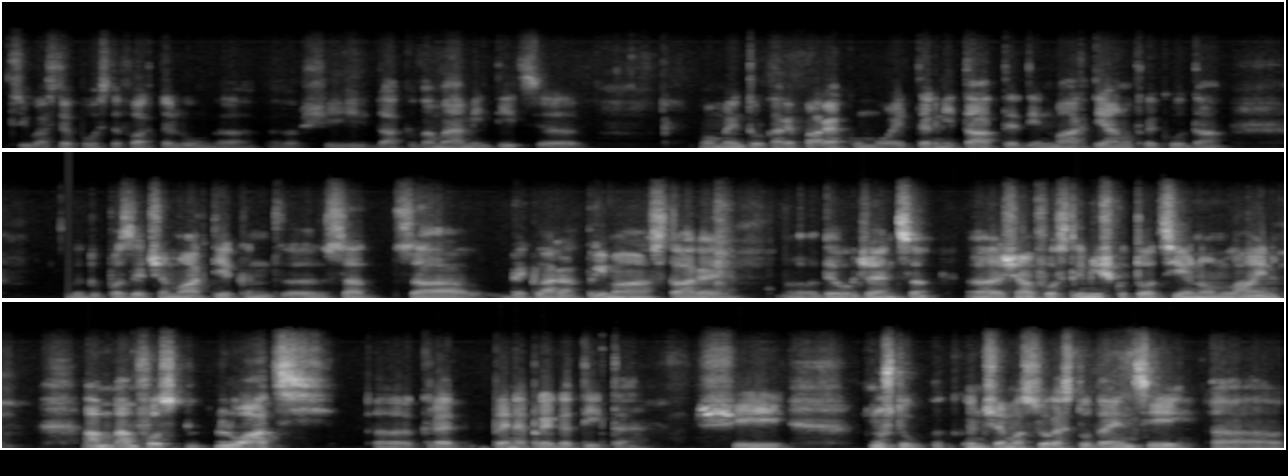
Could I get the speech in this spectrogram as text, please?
Sigur, asta e o poveste foarte lungă uh, și dacă vă mai amintiți, uh, momentul care pare acum o eternitate din martie anul trecut, da, după 10 martie, când s-a, s-a declarat prima stare de urgență și am fost trimiși cu toții în online. Am, am fost luați, cred, pe nepregătite și nu știu în ce măsură studenții, uh,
